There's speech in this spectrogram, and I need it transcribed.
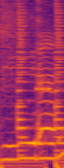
Khi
